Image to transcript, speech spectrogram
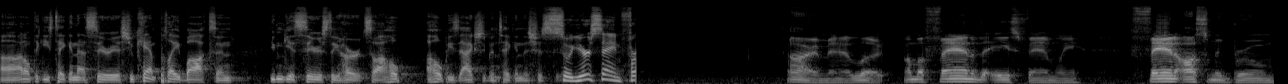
Uh, I don't think he's taking that serious. You can't play boxing. You can get seriously hurt. So I hope. I hope he's actually been taking this shit serious. So you're saying first All right, man. Look, I'm a fan of the Ace family, fan of Austin McBroom.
